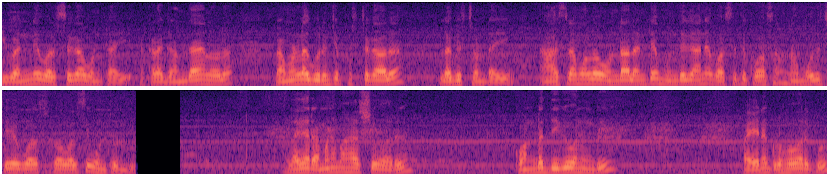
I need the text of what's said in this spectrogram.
ఇవన్నీ వరుసగా ఉంటాయి. అక్కడ గ్రంథాలయంలో రమణుల గురించి పుస్తకాలు లభిస్తుంటాయి. ఆశ్రమంలో ఉండాలంటే ముందుగానే వసతి కోసం నమోదు చేసుకోవాల్సి ఉంటుంది. అలాగే రమణ మహర్షి వారు కొండ దిగువ నుండి పైన గృహ వరకు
